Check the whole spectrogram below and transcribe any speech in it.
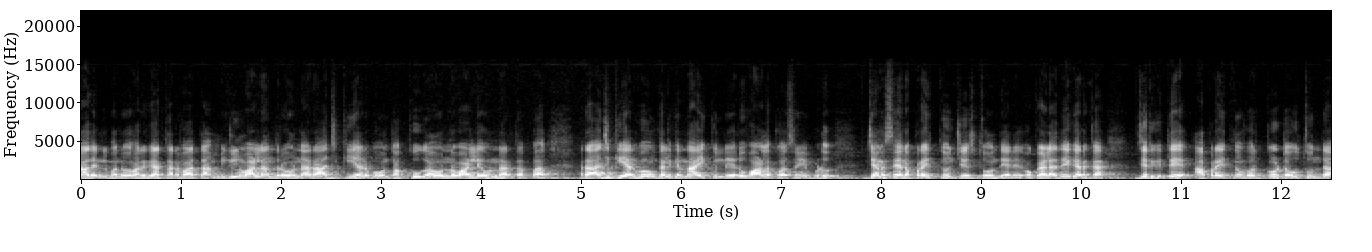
నాదెండ్ల మనోహర్ గారి తర్వాత మిగిలిన వాళ్ళందరూ ఉన్న రాజకీయ అనుభవం తక్కువగా ఉన్న వాళ్ళే ఉన్నారు తప్ప రాజకీయ అనుభవం కలిగిన నాయకులు లేరు. వాళ్ళ కోసం ఇప్పుడు జనసేన ప్రయత్నం చేస్తోంది అనేది. ఒకవేళ అదే కనుక జరిగితే ఆ ప్రయత్నం వర్కౌట్ అవుతుందా?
